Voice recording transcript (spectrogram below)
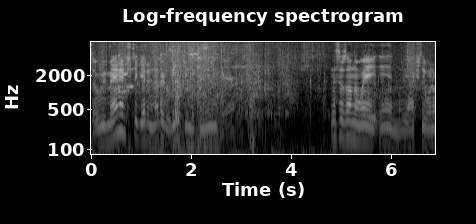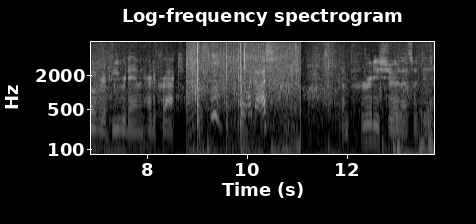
So we managed to get another leak in the canoe here. This was on the way in. We actually went over a beaver dam and heard a crack. Oh my gosh. I'm pretty sure that's what did it.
